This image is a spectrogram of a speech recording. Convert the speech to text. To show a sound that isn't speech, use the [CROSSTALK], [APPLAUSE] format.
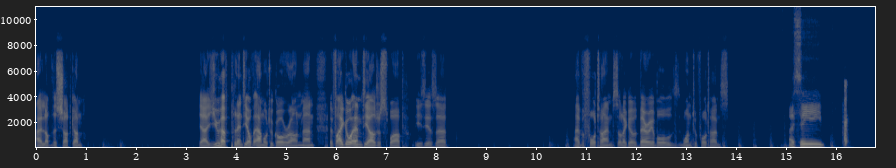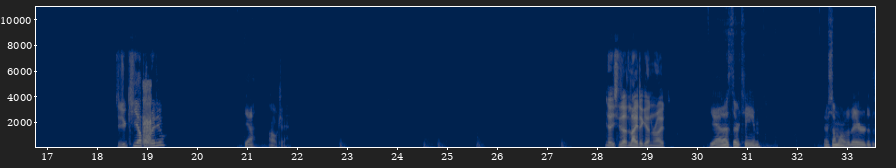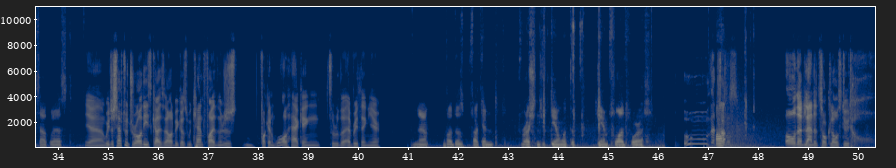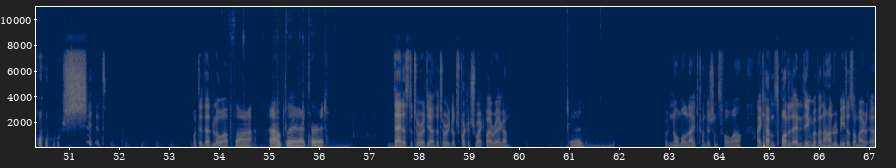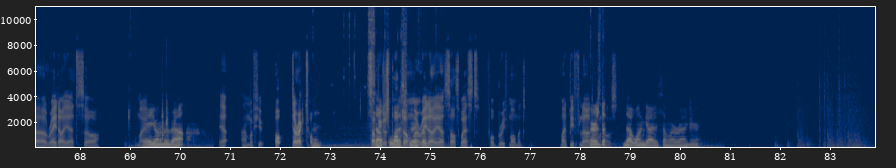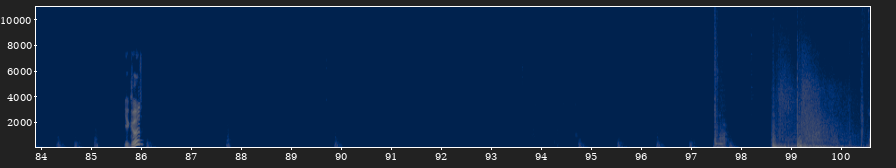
I love this shotgun. Yeah, you have plenty of ammo to go around, man. If I go empty, I'll just swap. Easy as that. I have a four times, so like a variable one to four times. I see. Did you key up on radio? Yeah. Oh, okay. Yeah, you see that light again, right? Yeah, that's their team. They're somewhere over there to the southwest. Yeah, we just have to draw these guys out because we can't fight them. They're just fucking wall hacking through the everything here. No, but those fucking Russians are dealing with the damn flood for us. Ooh, that Oh. just- Oh, that landed so close, dude. [LAUGHS] Oh shit. What did that blow up? Fuck. I hope the uh, turret. That is the turret, yeah. The turret got fucking schwacked by a ray gun. Good. with normal light conditions for a while. I haven't spotted anything within 100 meters on my uh, radar yet, so my, Yeah, you want to move out? Yeah, I'm with you. Oh, direct top. Uh, Something just popped on my radar, yeah, southwest, for a brief moment. Might be flood, There's who knows? That one guy is somewhere around here. You good?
